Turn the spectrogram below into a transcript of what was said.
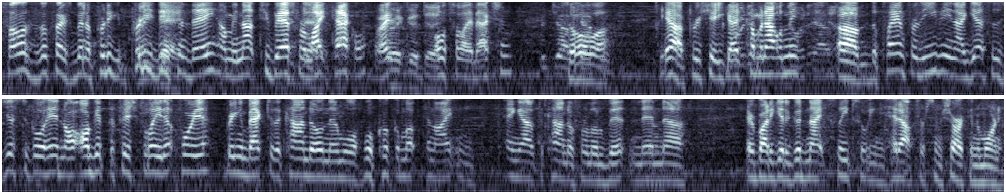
Fellas, it looks like it's been a pretty pretty Great decent day. I mean, not too bad for day. light tackle, right? Very good day. Ultralight action. job, so, uh. Yeah, I appreciate you guys coming out with me. Um, the plan for the evening, I guess, is just to go ahead and I'll, I'll get the fish filleted up for you, bring them back to the condo, and then we'll we'll cook them up tonight and hang out at the condo for a little bit, and then uh, everybody get a good night's sleep so we can head out for some shark in the morning.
